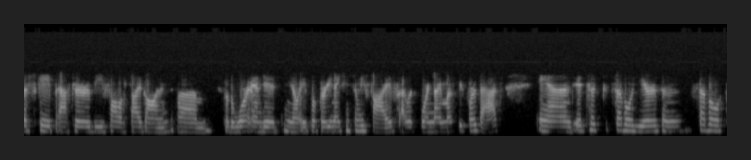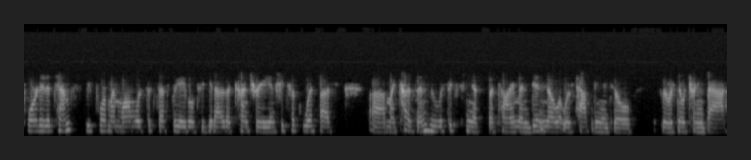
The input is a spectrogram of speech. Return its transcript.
escape after the fall of Saigon. Um, so the war ended, you know, April 30, 1975. I was born nine months before that. And it took several years and several thwarted attempts before my mom was successfully able to get out of the country. And she took with us uh, my cousin, who was 16 at the time and didn't know what was happening until there was no turning back.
